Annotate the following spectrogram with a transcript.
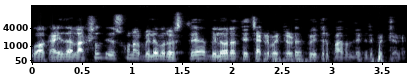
ఒక ఐదారు లక్షలు తీసుకున్న బిలివర్ వస్తే బిలివర్ తెచ్చి ఎక్కడ పెట్టాడు పేదరి పాదాల దగ్గర పెట్టాడు.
